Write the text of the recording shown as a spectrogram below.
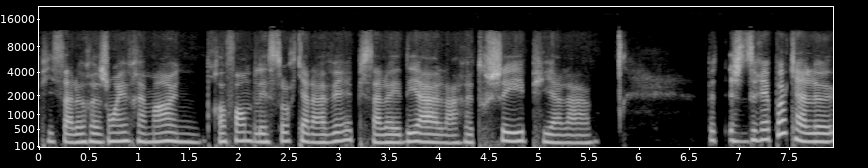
puis ça l'a rejoint vraiment une profonde blessure qu'elle avait, puis ça l'a aidé à la retoucher, puis à la. Je dirais pas qu'elle a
